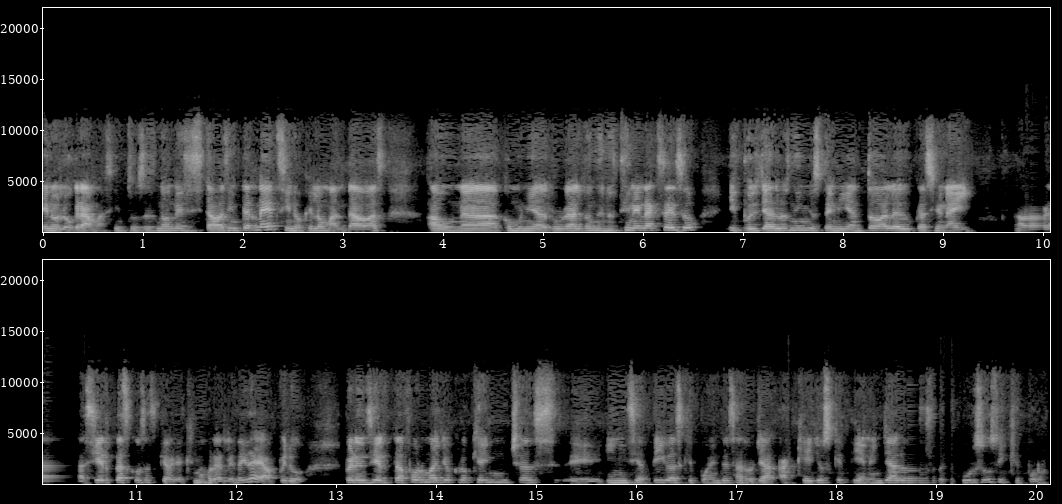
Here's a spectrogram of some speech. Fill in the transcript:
en hologramas. Y entonces no necesitabas internet, sino que lo mandabas a una comunidad rural donde no tienen acceso y pues ya los niños tenían toda la educación ahí. Habrá ciertas cosas que habría que mejorarles la idea, pero, pero en cierta forma yo creo que hay muchas eh, iniciativas que pueden desarrollar aquellos que tienen ya los recursos y que por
